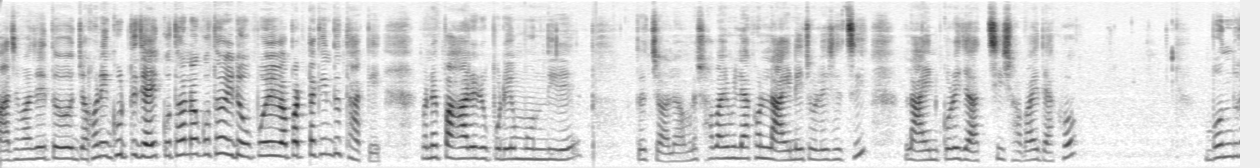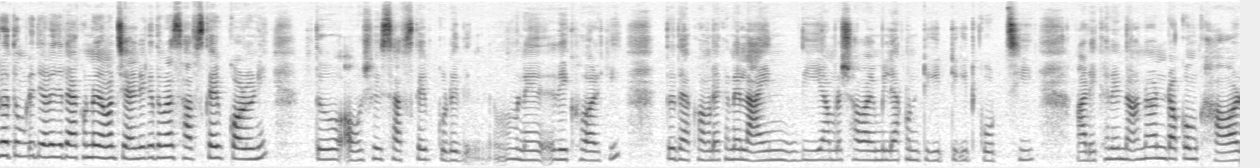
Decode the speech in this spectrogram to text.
মাঝে মাঝে তো যখনই ঘুরতে যাই, কোথাও না কোথাও এই রোপওয়ে ব্যাপারটা কিন্তু থাকে। মানে পাহাড়ের উপরে, মন্দিরে। তো চলো আমরা সবাই মিলে এখন লাইনে চলে এসেছি। লাইন করে যাচ্ছি সবাই, দেখো। বন্ধুরা, তোমরা যারা যারা এখনও আমার চ্যানেলকে তোমরা সাবস্ক্রাইব করনি তো অবশ্যই সাবস্ক্রাইব করে মানে রেখো আর কি। তো দেখো আমরা এখানে লাইন দিয়ে আমরা সবাই মিলে এখন টিকিট টিকিট করছি। আর এখানে নানান রকম খাওয়ার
